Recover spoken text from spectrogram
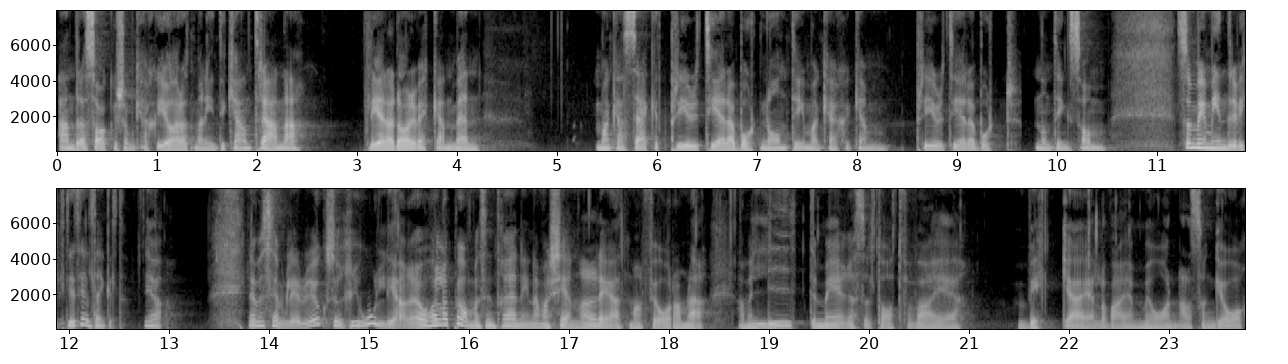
andra saker som kanske gör att man inte kan träna flera dagar i veckan. Men man kan säkert prioritera bort någonting. Man kanske kan prioritera bort någonting som, som är mindre viktigt helt enkelt. Ja. Nej, men sen blev det också roligare att hålla på med sin träning när man känner det, att man får de där, ja, men lite mer resultat för varje vecka eller varje månad som går.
